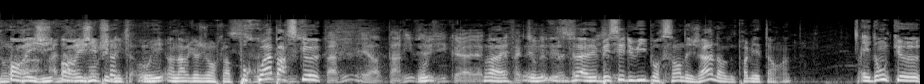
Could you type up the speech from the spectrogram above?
en régie, en régie publique. Oui, en choc. Pourquoi Parce que Paris, à Paris, vous avez dit que la, facture de avait baissé de 8% déjà dans le premier temps. hein. Et donc, euh,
